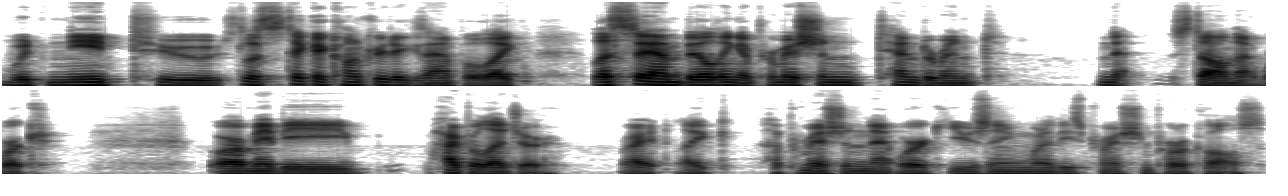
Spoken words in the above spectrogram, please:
would need to. So let's take a concrete example. Like let's say I'm building a permission Tendermint net, style network, or maybe Hyperledger, right? Like a permission network using one of these permission protocols.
